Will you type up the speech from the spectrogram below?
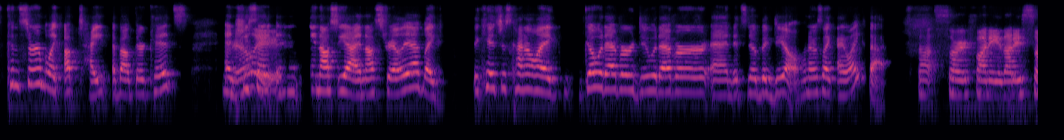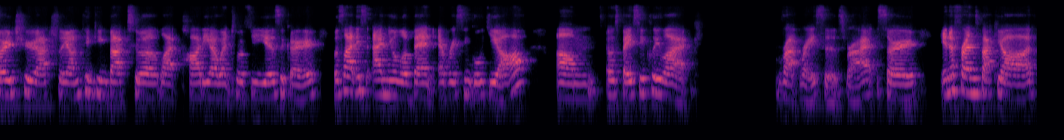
Concerned, but like uptight about their kids. And really? she said in, in Australia, yeah, in Australia, like the kids just kind of like go whatever, do whatever, and it's no big deal. And I was like, I like that. That's so funny. That is so true. Actually, I'm thinking back to a like party I went to a few years ago. It was like this annual event every single year. Um, it was basically like rat races, right? So in a friend's backyard,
